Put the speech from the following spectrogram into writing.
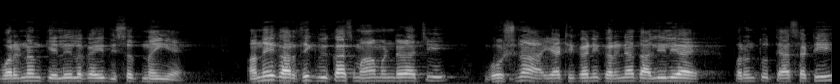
वर्णन केलेलं काही दिसत नाही आहे अनेक आर्थिक विकास महामंडळाची घोषणा या ठिकाणी करण्यात आलेली आहे परंतु त्यासाठी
